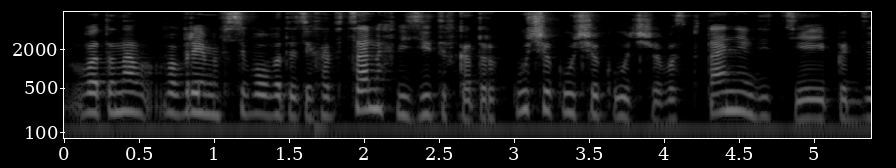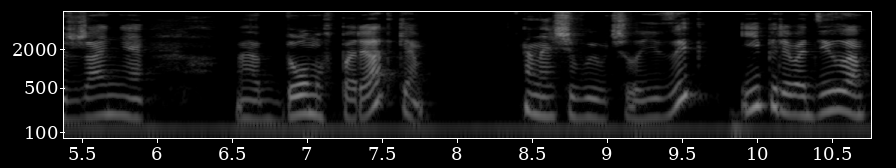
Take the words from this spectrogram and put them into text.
Вот она во время всего вот этих официальных визитов, которых куча-куча-куча, воспитание детей, поддержание э, дома в порядке, она еще выучила язык и переводила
